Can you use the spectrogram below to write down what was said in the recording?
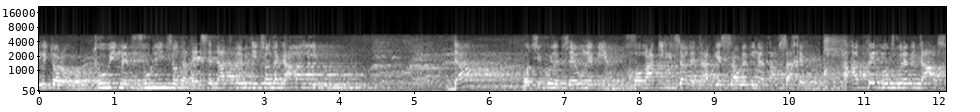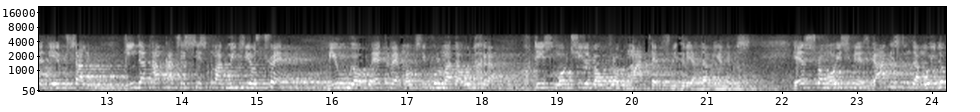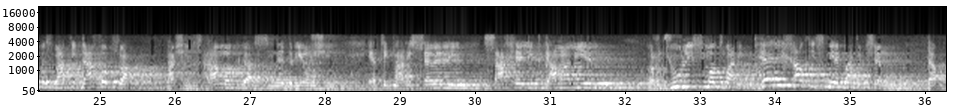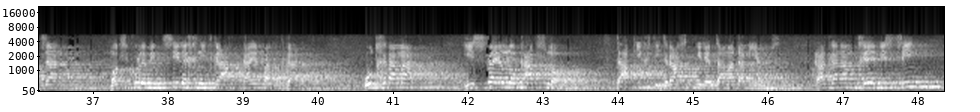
იმიტომ რომ თუ ვინმე ჟული იცოდა და ესე დაწლებით იცოდა გამალიე და მოციქულებს ეუნებიან ხომ აგიგზალეთ არ გესწავლებინათ ამ სახელი? აჰა თქვენ მოძღვრები დაალსეთ იერუსალიმი გინდათ ამ კაცის სისხლმა გვიწიოს ჩვენ. მიუგო პეტრე მოციქულმა და უთხრა ღვთის მორჩილება უფრო მართებს ვიდრე ადამიანების ეს რომ მოისმინეს გამისხნდა და მოიდომეს მათი დახოცვა მაშინ წამოდგა სინედრიონში. ერთი ფარისეველი სახელით გამალიელი რჯულის მოძღვარი მთელი ხალხის მიერ პატივცემული და ბძანა მოციქულები მცირე ხნით გაეყვანათ გარეთ. უთხრა მათ ისრაელო კაცნო დაფიქრდით რას უპირებთ ამ ადამიანებს რადგან ამ დღეების წინ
